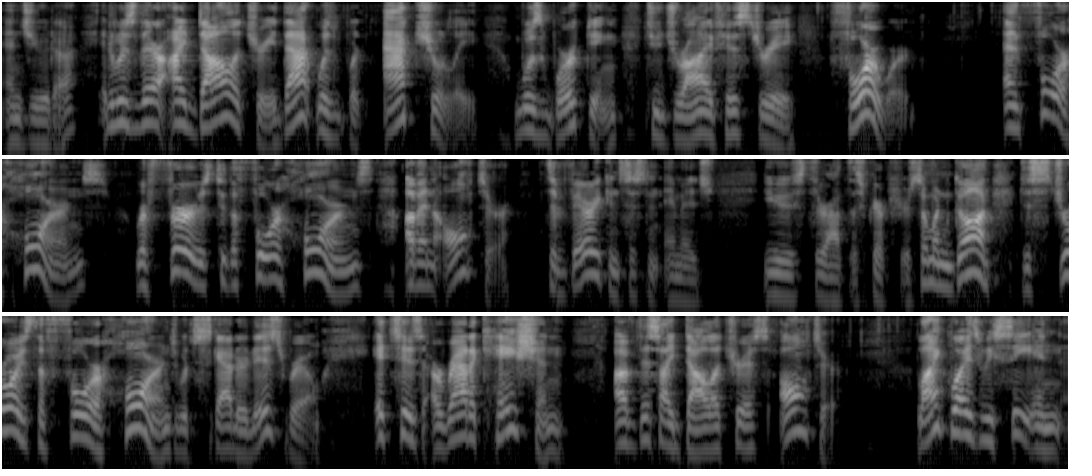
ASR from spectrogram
and Judah. It was their idolatry. That was what actually was working to drive history forward. And four horns refers to the four horns of an altar. It's a very consistent image used throughout the scriptures. So when God destroys the four horns which scattered Israel, it's his eradication of this idolatrous altar. Likewise, we see in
